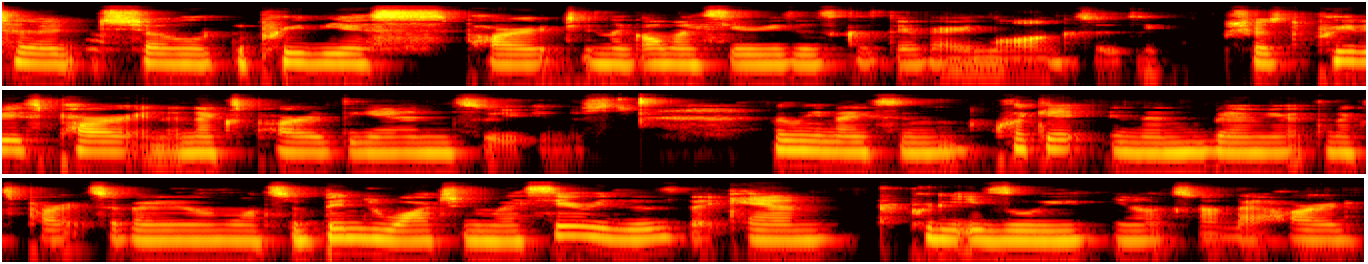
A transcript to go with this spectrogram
to show like the previous part in like all my series because they're very long. So it like shows the previous part and the next part at the end, so you can just really nice and click it and then bam you're at the next part. So if anyone wants to binge watch in my series, that can pretty easily. You know, it's not that hard.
